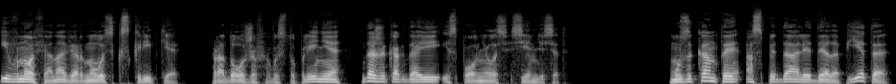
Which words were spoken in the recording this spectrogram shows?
и вновь она вернулась к скрипке, продолжив выступление, даже когда ей исполнилось 70. Музыканты Аспедали де ла Пьета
